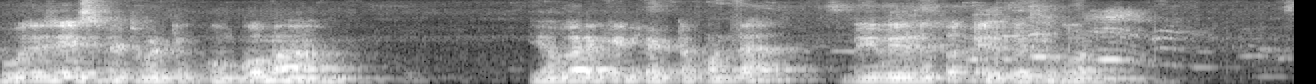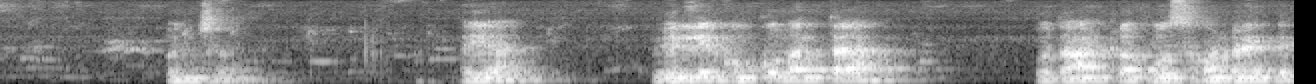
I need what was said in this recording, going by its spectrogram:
పూజ చేసినటువంటి కుంకుమ ఎవరికి పెట్టకుండా మీ వేలుతో మీరు పెట్టుకోండి. కొంచెం. అయ్యా వెళ్ళి కుంకుమంతా ఓ దాంట్లో పోసుకొని రండి.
